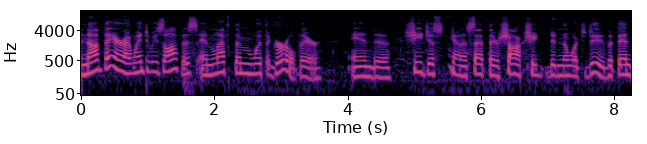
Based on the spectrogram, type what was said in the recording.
Not there. I went to his office and left them with a girl there. And uh, she just kind of sat there shocked. She didn't know what to do. But then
